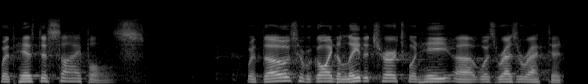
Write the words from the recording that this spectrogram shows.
with his disciples, with those who were going to lead the church when he uh, was resurrected.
